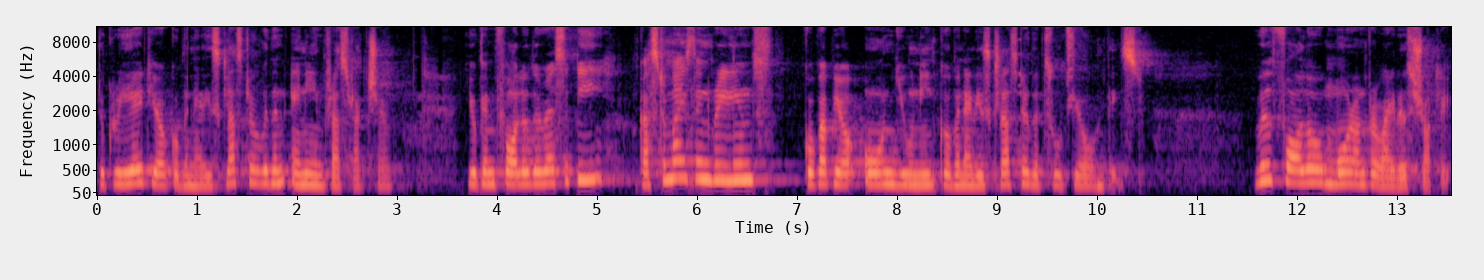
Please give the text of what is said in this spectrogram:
to create your Kubernetes cluster within any infrastructure. You can follow the recipe, customize the ingredients, cook up your own unique Kubernetes cluster that suits your own taste. We'll follow more on providers shortly.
